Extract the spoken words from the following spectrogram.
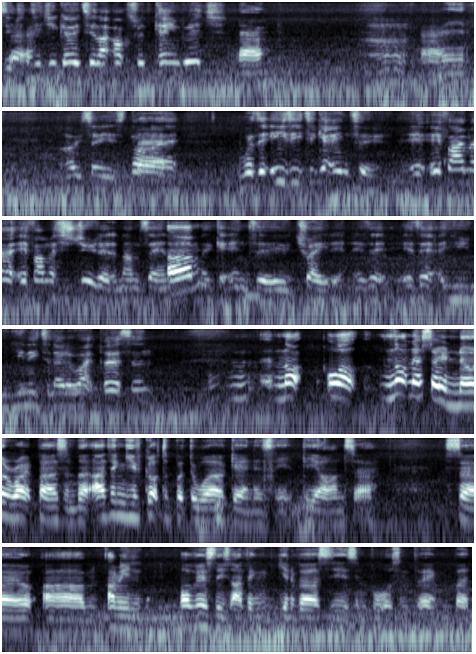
Did, So did you go to like Oxford, Cambridge? no, Oh, you, oh so it's not. No. Uh, was it easy to get into? If I'm a if I'm a student and I'm saying I Um, want to get into trading, is it is it you you need to know the right person? Not well, not necessarily know the right person, but I think you've got to put the work in is the, the answer. So, um, I mean, obviously, I think university is an important thing, but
